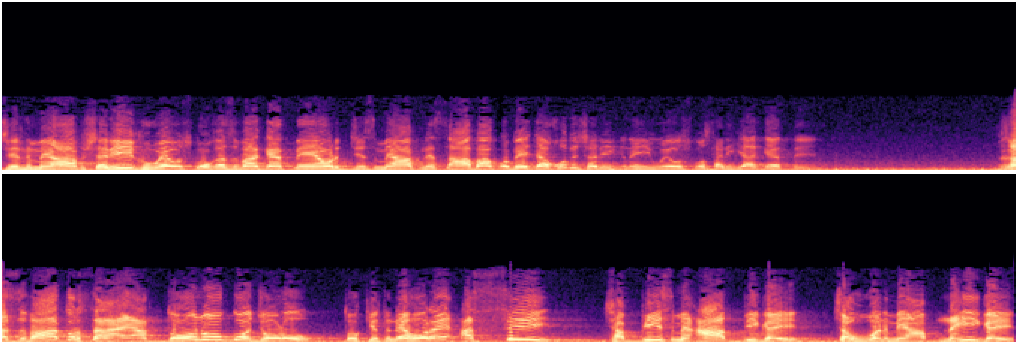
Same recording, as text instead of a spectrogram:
جن میں آپ شریک ہوئے اس کو غزوہ کہتے ہیں اور جس میں آپ نے صحابہ کو بھیجا خود شریک نہیں ہوئے اس کو سریا کہتے ہیں۔ غزوات اور سرایا دونوں کو جوڑو تو کتنے ہو رہے ہیں؟ اسی۔ چھبیس میں آپ بھی گئے، چون میں آپ نہیں گئے۔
